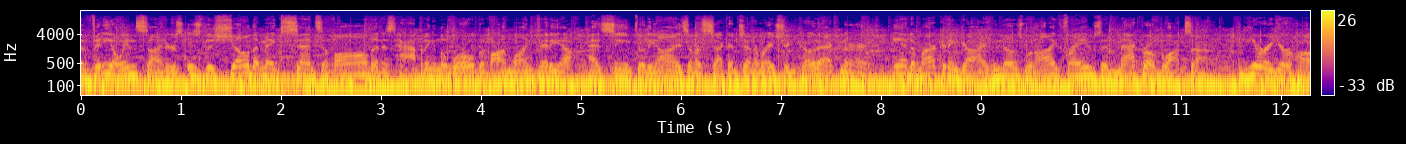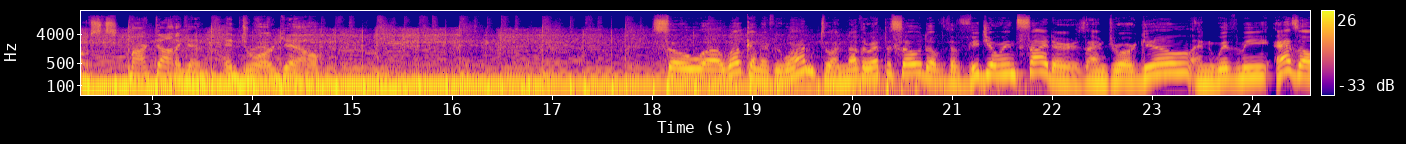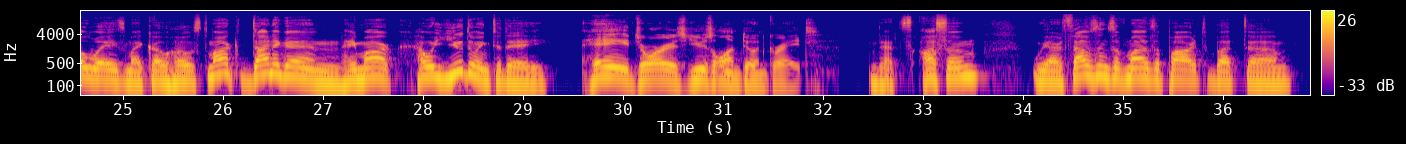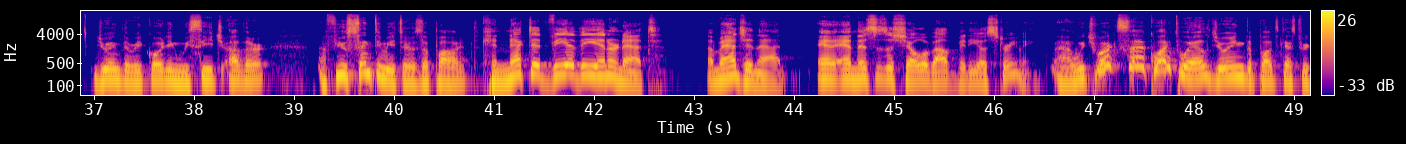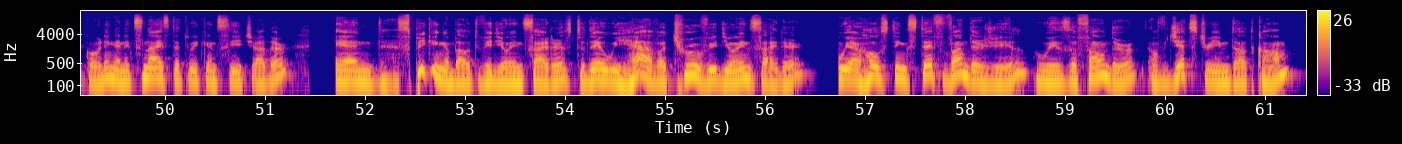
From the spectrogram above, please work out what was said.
The Video Insiders is the show that makes sense of all that is happening in the world of online video, as seen through the eyes of a second generation codec nerd and a marketing guy who knows what iframes and macro blocks are. And here are your hosts, Mark Donnigan and Dror Gill. So, uh, welcome everyone to another episode of the Video Insiders. I'm Dror Gill, and with me, as always, my co host, Mark Donnigan. Hey, Mark, how are you doing today? Hey, Dror, as usual, I'm doing great. That's awesome. We are thousands of miles apart, but um, during the recording, we see each other a few centimeters apart. Connected via the internet. Imagine that. And, and this is a show about video streaming. Uh, which works uh, quite well during the podcast recording, and it's nice that we can see each other. And speaking about video insiders, today we have a true video insider. We are hosting Stef van der Ziel, who is the founder of Jet-Stream.com.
